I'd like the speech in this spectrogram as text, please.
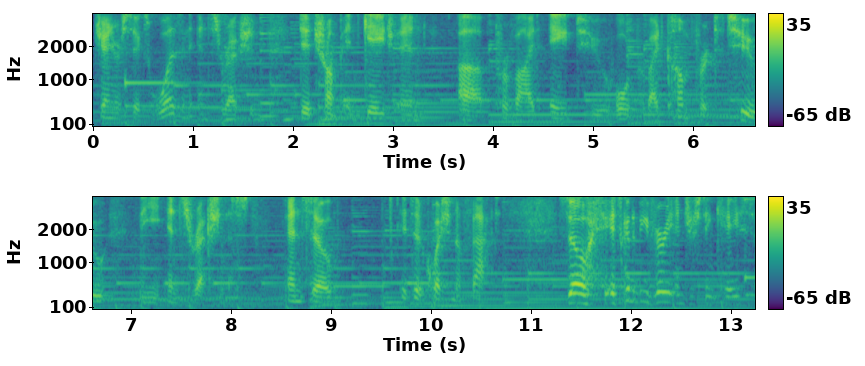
January 6th was an insurrection, did Trump engage in, uh, provide aid to, or provide comfort to the insurrectionists? And so it's a question of fact. So it's going to be a very interesting case.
